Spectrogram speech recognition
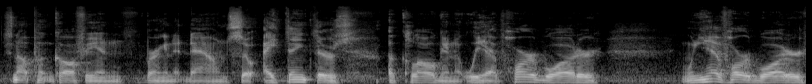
it's not putting coffee in, bringing it down. So I think there's a clog in it. We have hard water. When you have hard water,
